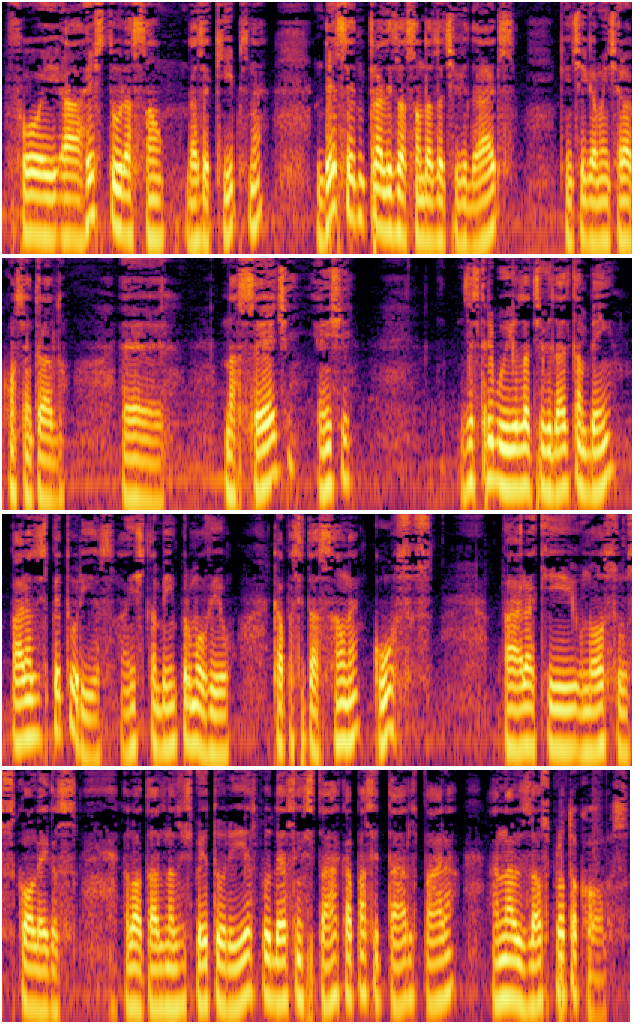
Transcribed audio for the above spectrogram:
foi a reestruturação das equipes, né? descentralização das atividades, que antigamente era concentrado é, na sede, a gente distribuiu as atividades também para as inspetorias. A gente também promoveu capacitação, né? cursos, para que os nossos colegas lotados nas inspetorias pudessem estar capacitados para analisar os protocolos.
